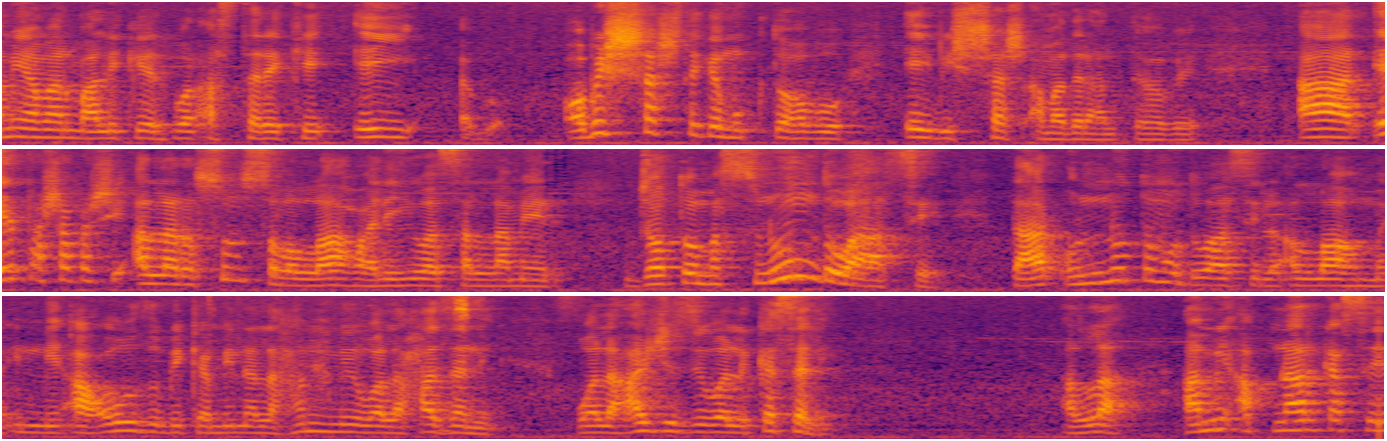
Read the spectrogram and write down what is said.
আমি আমার মালিকের উপর আস্থা রেখে এই অবিশ্বাস থেকে মুক্ত হব এই বিশ্বাস আমাদের আনতে হবে। আর এর পাশাপাশি আল্লাহ রসুল সাল্লাহ আলী ওয়াসাল্লামের যত মাসনুন দোয়া আছে তার অন্যতম দোয়া ছিল আল্লাহ ইন্নি আউযু বিকা মিনাল হাম্মি ওয়াল হাজানি ওয়াল আজজি ওয়াল কাসালি। আল্লাহ আমি আপনার কাছে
